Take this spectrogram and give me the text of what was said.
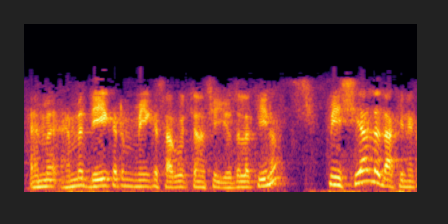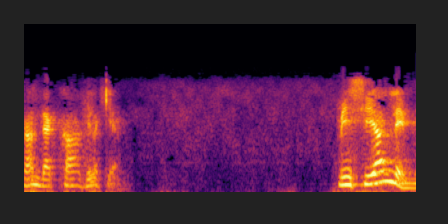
හැම හැම දෙයකටම මේක ਸਰවඥන්සේ යොදලා තියෙනවා මේ සියල්ල දකින්නකන් දැක්කා කියලා කියන්නේ. මේ සියල්ලෙන්ම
